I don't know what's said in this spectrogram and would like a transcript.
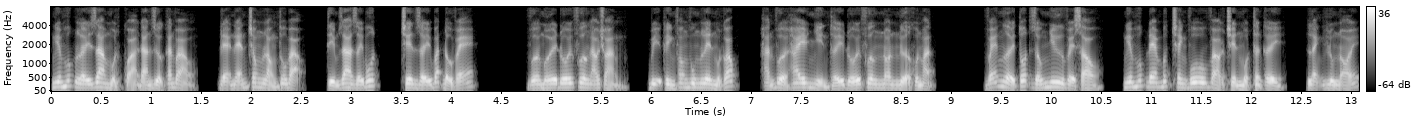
Nghiêm húc lấy ra một quả đan dược căn bảo, đè nén trong lòng thô bạo, tìm ra giấy bút, trên giấy bắt đầu vẽ. Vừa mới đối phương áo choàng, bị kình phong vung lên một góc, hắn vừa hay nhìn thấy đối phương non nửa khuôn mặt. Vẽ người tốt giống như về sau, nghiêm húc đem bức tranh vô vào trên một thân cây, lạnh lùng nói,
